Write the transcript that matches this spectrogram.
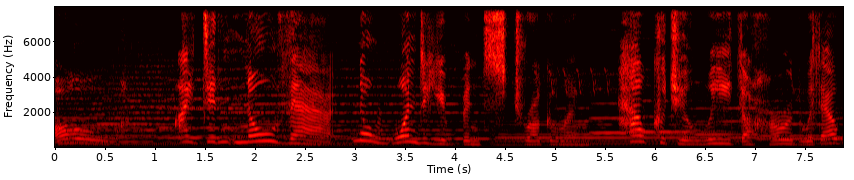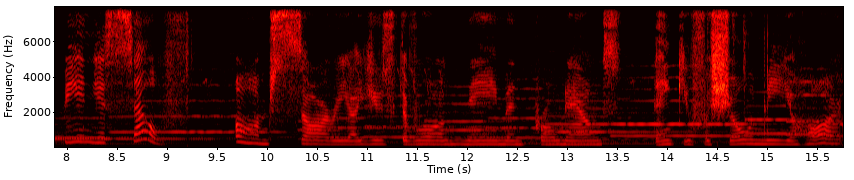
Oh, didn't know that. No wonder you've been struggling. How could you lead the herd without being yourself? Oh, I'm sorry I used the wrong name and pronouns. Thank you for showing me your heart.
